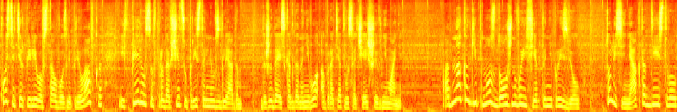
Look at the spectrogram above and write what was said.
Костя терпеливо встал возле прилавка и вперился в продавщицу пристальным взглядом, дожидаясь, когда на него обратят высочайшее внимание. Однако гипноз должного эффекта не произвел. То ли синяк так действовал,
